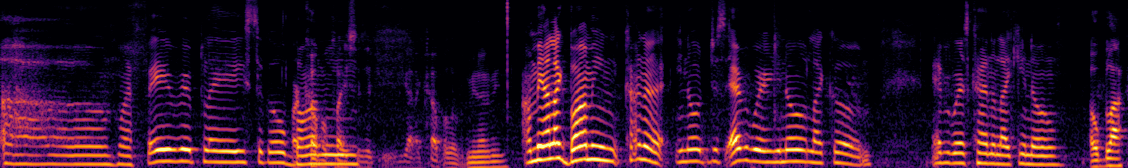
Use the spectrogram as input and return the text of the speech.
Uh, my favorite place to go Or a couple bombing. places if you, you got a couple of them. You know what I mean? I mean, I like bombing, kind of, you know, just everywhere. You know, like um, everywhere is kind of like you know, O Block.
